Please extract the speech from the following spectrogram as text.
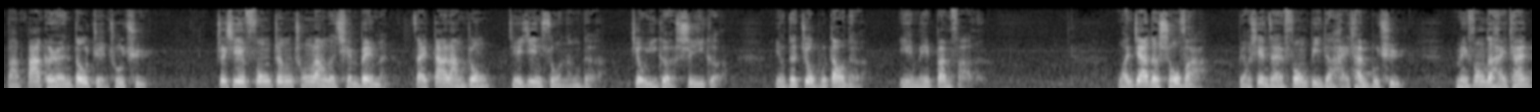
把八个人都卷出去。这些风筝冲浪的前辈们，在大浪中竭尽所能的救一个是一个，有的救不到的也没办法了。玩家的手法。表现在封闭的海滩不去，没风的海滩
